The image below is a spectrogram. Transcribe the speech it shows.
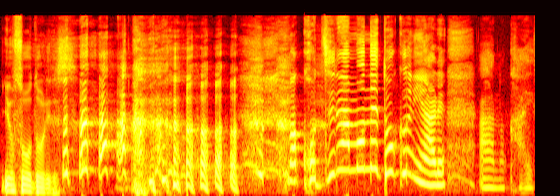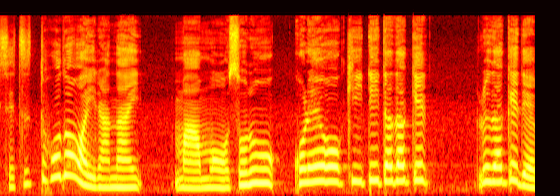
予想通りです。まあこちらもね特にあれあの解説ってほどはいらない。まあもうそのこれを聞いていただけるだけで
